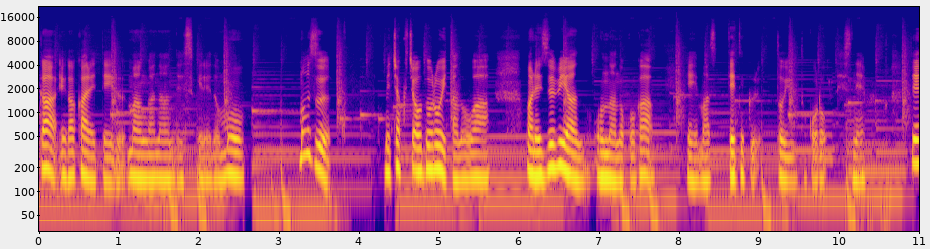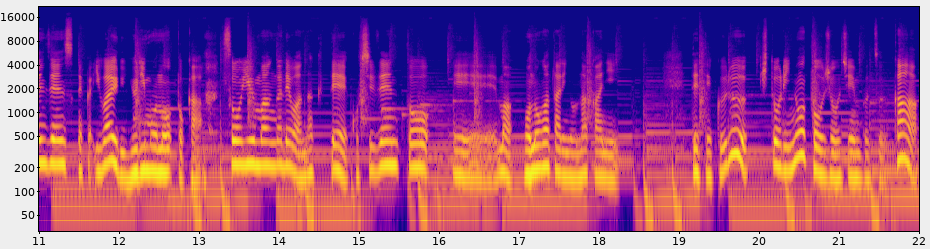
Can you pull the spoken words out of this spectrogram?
が描かれている漫画なんですけれどもまずめちゃくちゃ驚いたのは、まレズビアンの女の子が、えー、まず出てくるというところですね。全然なんかいわゆる揺り物とか そういう漫画ではなくてこう自然と、えー、まあ、物語の中に出てくる一人の登場人物が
